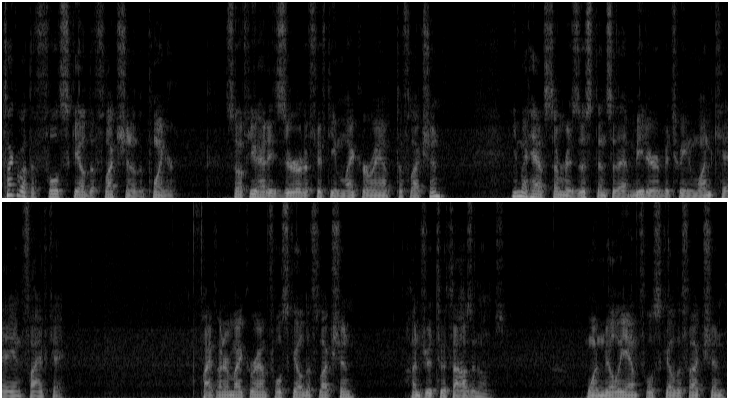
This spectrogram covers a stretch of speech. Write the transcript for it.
talk about the full scale deflection of the pointer. So if you had a 0 to 50 microamp deflection, you might have some resistance of that meter between 1K and 5K. 500 microamp full scale deflection, 100 to 1000 ohms. 1 milliamp full scale deflection,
